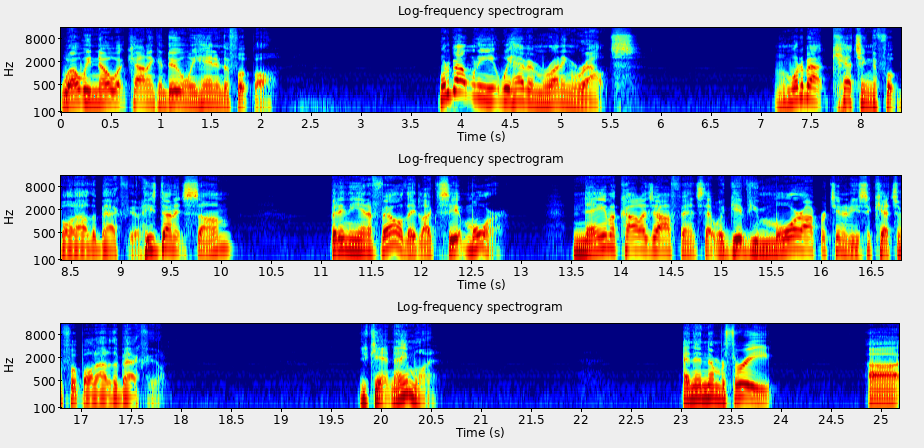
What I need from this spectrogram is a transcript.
well, we know what Kylin can do when we hand him the football. What about when he, we have him running routes? And what about catching the football out of the backfield? He's done it some, but in the NFL, they'd like to see it more. Name a college offense that would give you more opportunities to catch a football out of the backfield. You can't name one. And then number three, uh,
